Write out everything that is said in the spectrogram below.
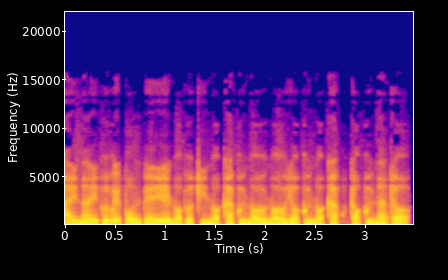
体内部ウェポン米への武器の格納能力の獲得など、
